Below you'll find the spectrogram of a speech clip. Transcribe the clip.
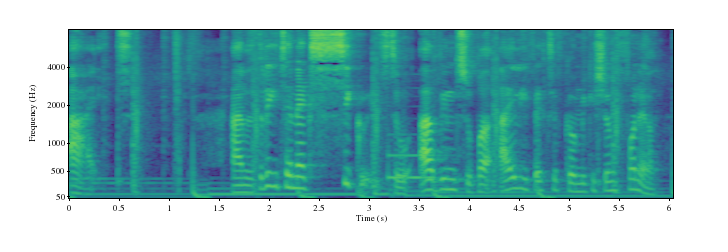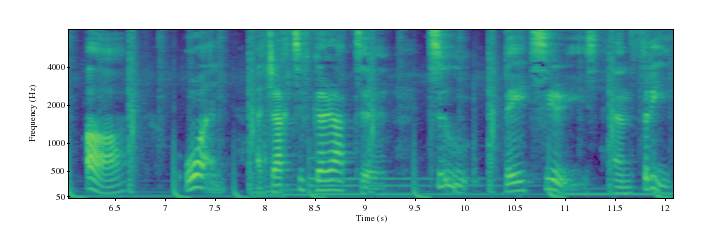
heights. And the three 10x secrets to having super highly effective communication funnel are 1. Attractive character, 2. Bait series, and 3.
